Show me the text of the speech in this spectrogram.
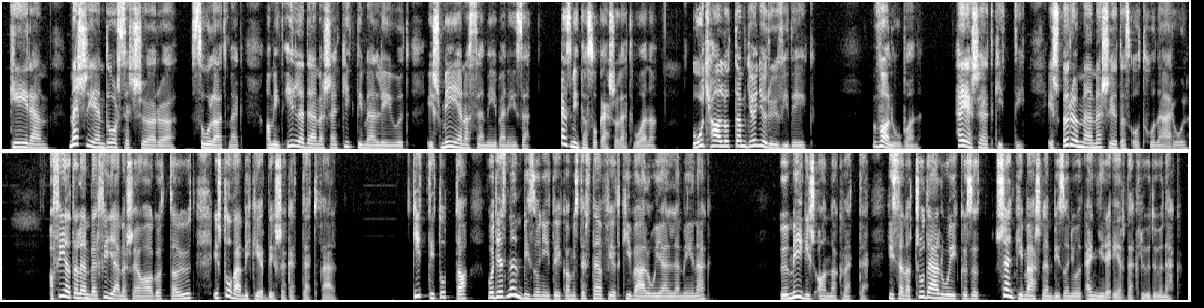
Kérem, meséljen Dorsetshire-ről, szólalt meg, amint illedelmesen Kitty mellé ült, és mélyen a szemébe nézett. Ez mintha szokása lett volna. Úgy hallottam, gyönyörű vidék. Valóban. Helyeselt Kitty, és örömmel mesélt az otthonáról. A fiatalember figyelmesen hallgatta őt, és további kérdéseket tett fel. Kitty tudta, hogy ez nem bizonyíték a Mr. Stanfield kiváló jellemének. Ő mégis annak vette, hiszen a csodálói között senki más nem bizonyult ennyire érdeklődőnek.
